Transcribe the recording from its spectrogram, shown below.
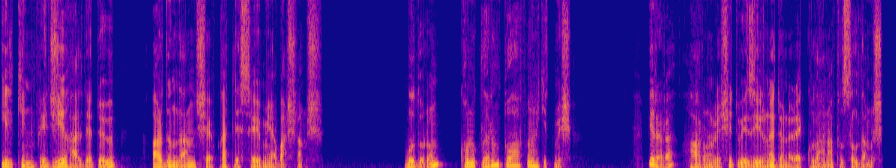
ilkin feci halde dövüp, ardından şefkatle sevmeye başlamış. Bu durum konukların tuhafına gitmiş. Bir ara Harun Reşit vezirine dönerek kulağına fısıldamış.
